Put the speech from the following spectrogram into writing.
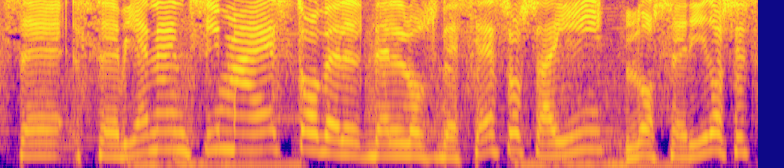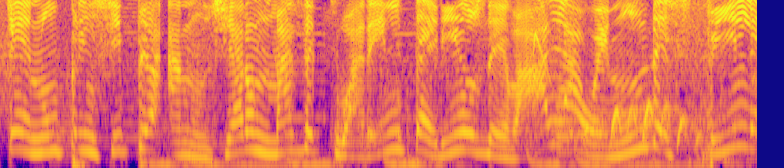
Se, se viene encima esto de, de los decesos ahí, los heridos. Es que en un principio anunciaron más de 40 heridos de bala o en un desfile.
